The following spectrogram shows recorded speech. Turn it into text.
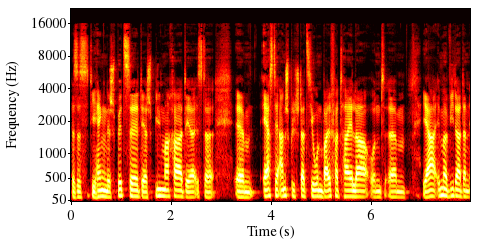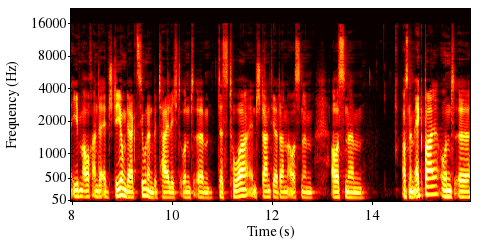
das ist die hängende Spitze, der Spielmacher, der ist der ähm, erste Anspielstation, Ballverteiler und ähm, ja, immer wieder dann eben auch an der Entstehung der Aktionen beteiligt. Und ähm, das Tor entstand ja dann aus einem, aus einem aus einem Eckball und äh,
